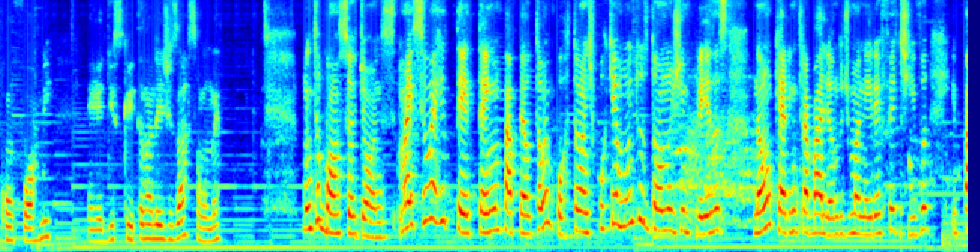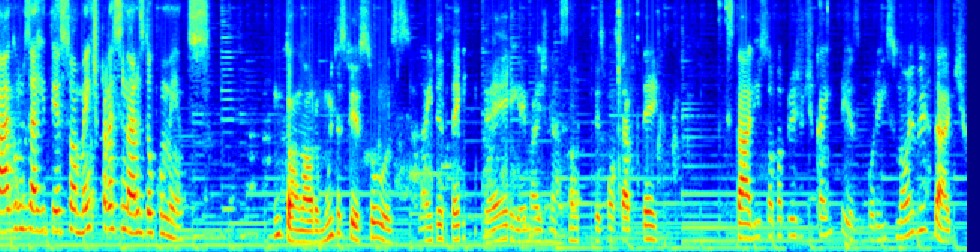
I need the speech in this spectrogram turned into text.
conforme é, descrita na legislação, né? Muito bom, Sr. Jones. Mas se o RT tem um papel tão importante, por que muitos donos de empresas não querem trabalhando de maneira efetiva e pagam os RT somente para assinar os documentos? Então, Laura, muitas pessoas ainda têm ideia, a imaginação responsável técnico está ali só para prejudicar a empresa, porém isso não é verdade.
